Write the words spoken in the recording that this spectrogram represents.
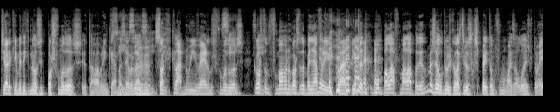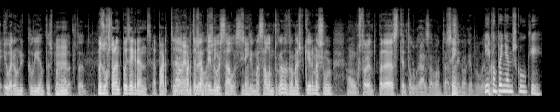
teoricamente aqui não é um sítio para os fumadores, eu estava a brincar, mas Sim, é verdade. sim, sim, Só sim. que, claro, no inverno os fumadores Sim, gostam sim. de fumar, mas não gostam de apanhar frio. Claro. E portanto, vão para lá fumar lá para dentro, mas a última vez que lá estive, respeitam, fumam mais ao longe, porque também eu era o único cliente da esplanada, portanto. Mas o restaurante depois é grande, a parte, Não, a é parte das salas. tem duas salas, sim. Sim. tem uma sala muito grande, outra mais pequena, mas são um restaurante para 70 lugares à vontade, Sim. sem qualquer problema. E acompanhamos com o quê?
